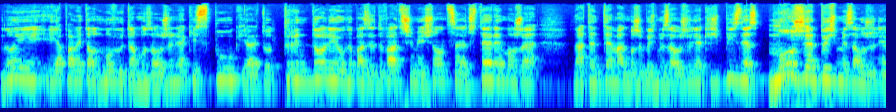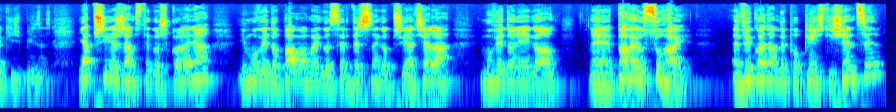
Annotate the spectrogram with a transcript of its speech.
No i, i ja pamiętam, on mówił tam o założeniu jakiejś spółki, ale to tryndolił chyba ze 2-3 miesiące, 4 może na ten temat, może byśmy założyli jakiś biznes, może byśmy założyli jakiś biznes. Ja przyjeżdżam z tego szkolenia i mówię do Pawła, mojego serdecznego przyjaciela, mówię do niego, e, Paweł, słuchaj, wykładamy po 5 tysięcy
